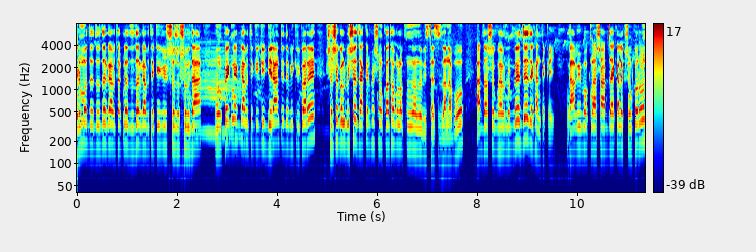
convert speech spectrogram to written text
এর মধ্যে দুধের গাভি থাকলে দুধের গাভিতে কি কি সুযোগ সুবিধা এবং প্রেগনেন্ট গাভিতে কি কি গ্যারান্টিতে বিক্রি করে, সে সকল বিষয়ে জাকির ভাইয়ের সঙ্গে কথা বলে আপনাদের বিস্তারিত জানাব। আর দর্শক ভাই যে যেখান থেকেই গাভি বকনা, সার যায় কালেকশন করুন,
